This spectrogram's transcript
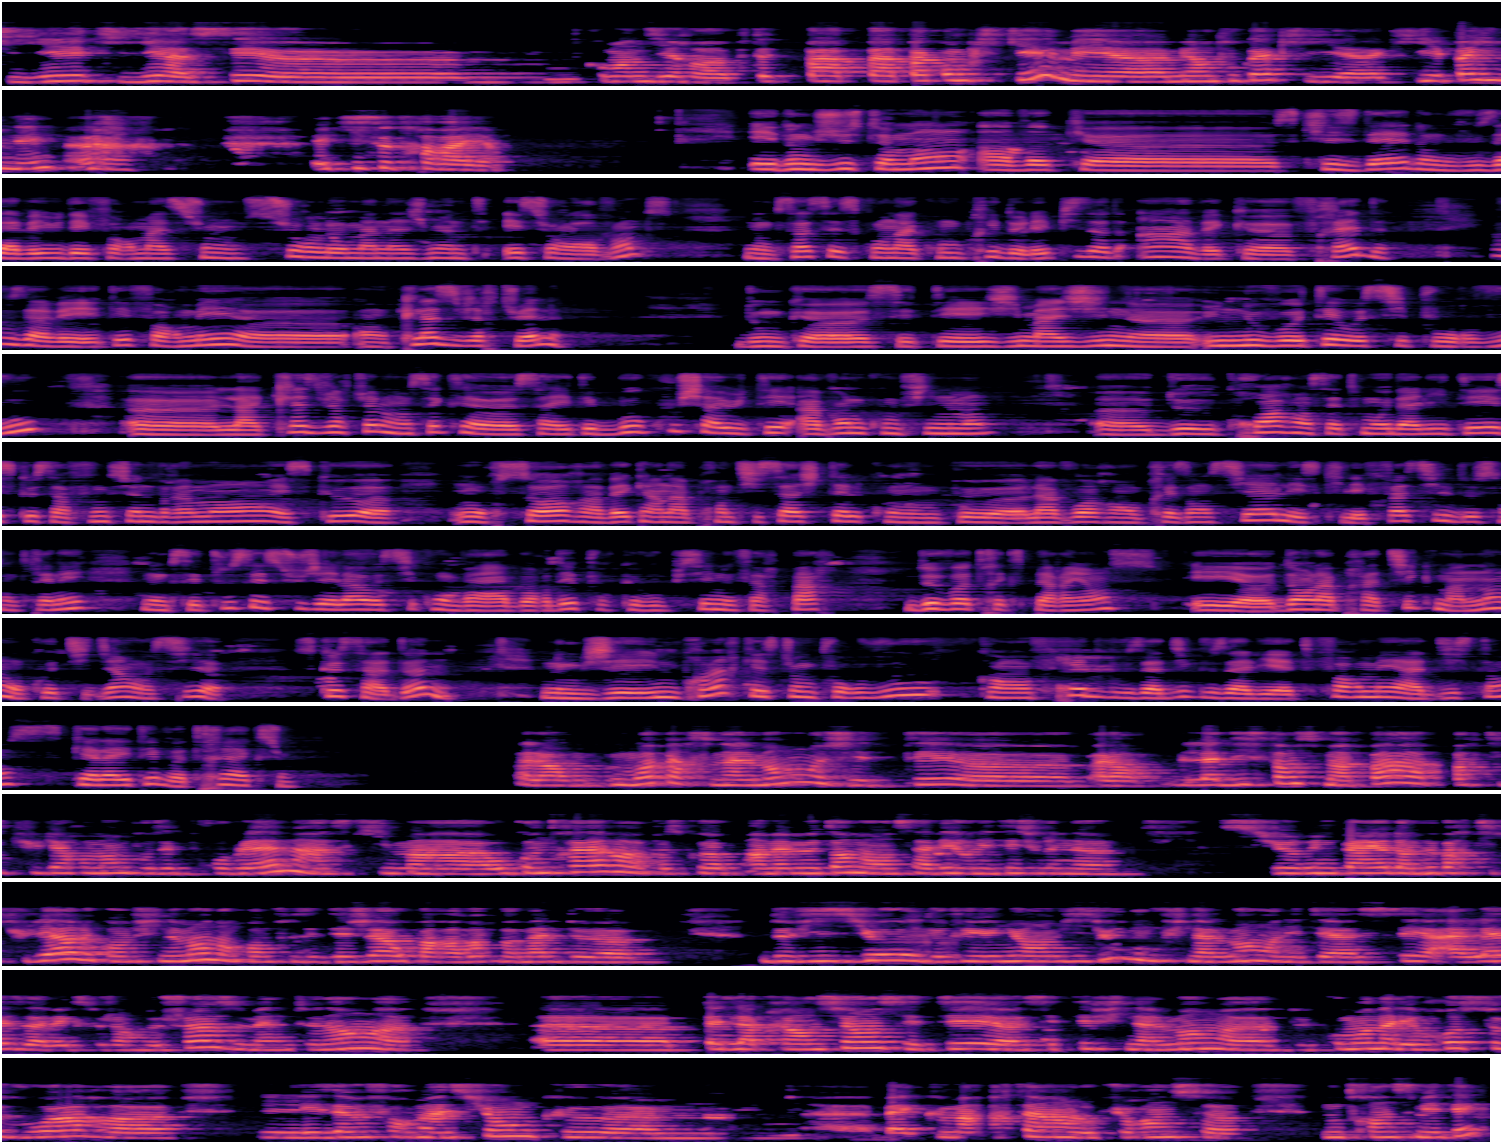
qui est qui est assez euh, comment dire euh, peut-être pas, pas, pas compliqué mais euh, mais en tout cas qui qui est pas inné et qui se travaille. Et donc justement avec Skills Day donc vous avez eu des formations sur le management et sur la vente. Donc ça c'est ce qu'on a compris de l'épisode 1 avec Fred. Vous avez été formé en classe virtuelle. Donc euh, c'était, j'imagine, euh, une nouveauté aussi pour vous. Euh, la classe virtuelle, on sait que ça a été beaucoup chahuté avant le confinement. de croire en cette modalité, est-ce que ça fonctionne vraiment? Est-ce que on ressort avec un apprentissage tel qu'on peut l'avoir en présentiel? Est-ce qu'il est facile de s'entraîner? Donc c'est tous ces sujets-là aussi qu'on va aborder pour que vous puissiez nous faire part de votre expérience et dans la pratique maintenant au quotidien aussi ce que ça donne. Donc j'ai une première question pour vous. Quand Fred vous a dit que vous alliez être formé à distance, quelle a été votre réaction? Alors moi personnellement, j'étais euh, alors la distance m'a pas particulièrement posé de problème, hein, ce qui m'a au contraire parce qu'en même temps, on savait on était sur une sur une période un peu particulière, le confinement, donc on faisait déjà auparavant pas mal de de visio, de réunions en visio. Donc finalement, on était assez à l'aise avec ce genre de choses. Maintenant, euh, euh peut-être l'appréhension, c'était euh, finalement de comment on allait recevoir les informations que ben, que Martin, en l'occurrence, nous transmettait.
